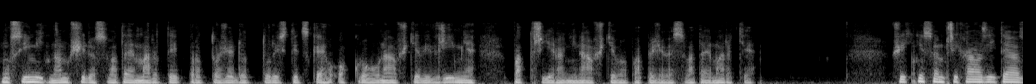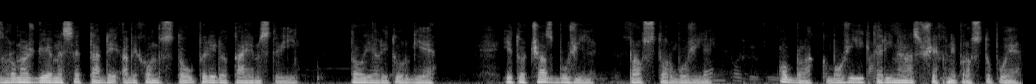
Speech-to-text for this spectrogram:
musí mít na mši do svaté Marty, protože do turistického okruhu návštěvy v Římě patří raní návštěva papeže ve svaté Martě. Všichni sem přicházíte a zhromažďujeme se tady, abychom vstoupili do tajemství. To je liturgie. Je to čas boží, prostor boží, oblak boží, který nás všechny prostupuje.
